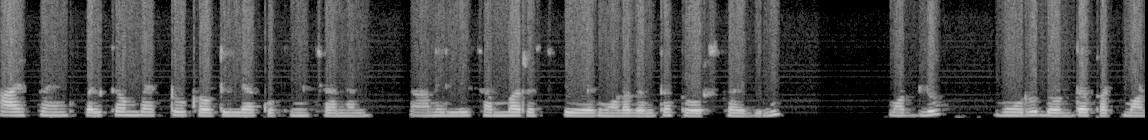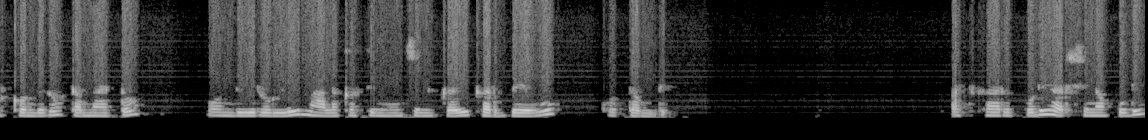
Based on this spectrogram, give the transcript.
Hi friends welcome back to Kautilya cooking channel ನಾನಿಲ್ಲಿ ಸಾಂಬಾರ್ ರೆಸಿಪಿ ಹೇಗೆ ಮಾಡೋದಂತ ತೋರಿಸ್ತಾ ಇದ್ದೀನಿ. ಮೊದಲು ಮೂರು ದೊಡ್ಡ ಕಟ್ ಮಾಡ್ಕೊಂಡಿರೋ ಟೊಮ್ಯಾಟೊ, ಒಂದು ಈರುಳ್ಳಿ, ನಾಲ್ಕು ಹಸಿಮೆಣಸಿನ್ಕಾಯಿ, ಕರಿಬೇವು, ಕೊತ್ತಂಬರಿ. ಅಚ್ಕಾರದ ಪುಡಿ, ಅರಿಶಿನ ಪುಡಿ,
